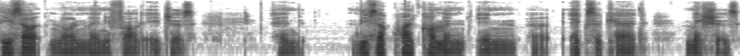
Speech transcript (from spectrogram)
these are non-manifold edges, and these are quite common in uh, Exocad meshes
